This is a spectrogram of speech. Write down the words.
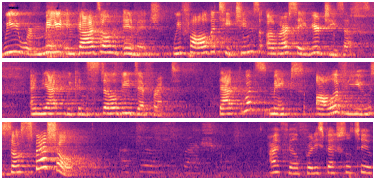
We were made in God's own image. We follow the teachings of our Savior Jesus, and yet we can still be different. That's what makes all of you so special. I feel pretty special too.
